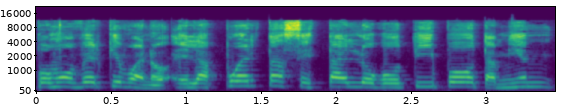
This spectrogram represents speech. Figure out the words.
Podemos ver que, bueno, en las puertas está el logotipo, también,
